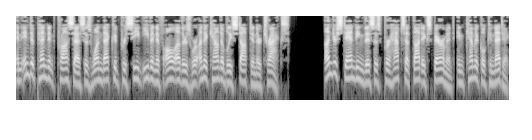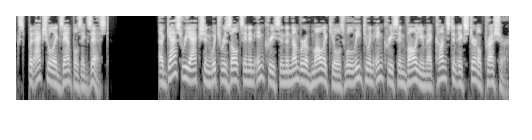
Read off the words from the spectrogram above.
An independent process is one that could proceed even if all others were unaccountably stopped in their tracks. Understanding this is perhaps a thought experiment in chemical kinetics, but actual examples exist. A gas reaction which results in an increase in the number of molecules will lead to an increase in volume at constant external pressure.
